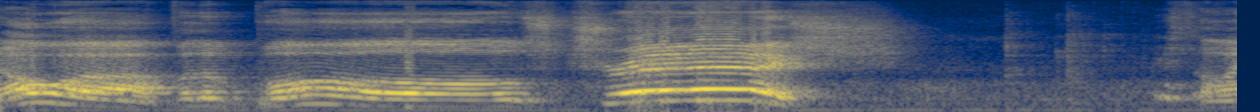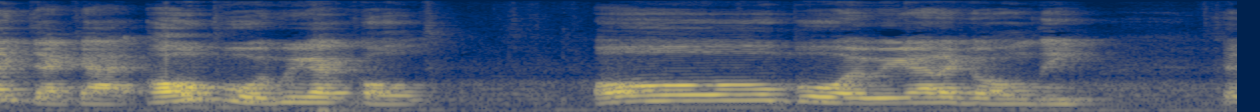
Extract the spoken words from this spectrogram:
Noah for the Bulls. Trish. I used to like that guy. Oh boy, we got gold. Oh boy, we got a goldie. To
